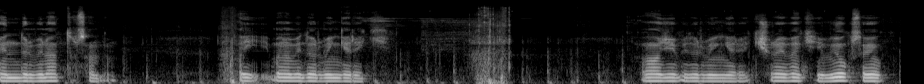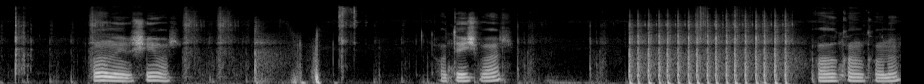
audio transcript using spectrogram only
Ben dürbün attım sandım. Ay bana bir dürbün gerek. Acil bir dürbün gerek. Şuraya bakayım yoksa yok. Ama şey var. Ateş var. Al kanka onu.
